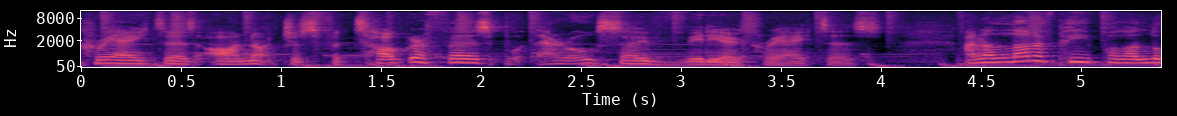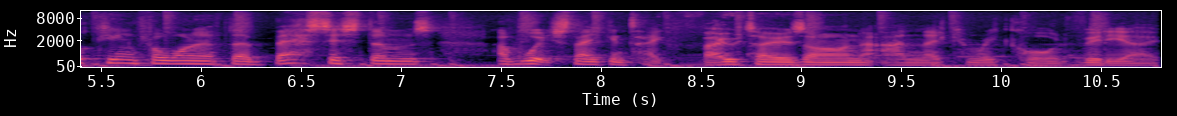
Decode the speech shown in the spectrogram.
creators are not just photographers but they're also video creators. And a lot of people are looking for one of the best systems of which they can take photos on and they can record video.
